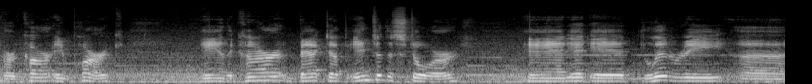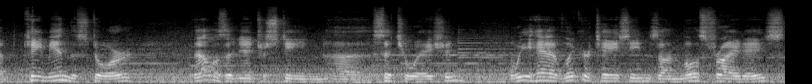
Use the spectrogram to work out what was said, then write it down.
her car in park, and the car backed up into the store, and it, it literally uh, came in the store. That was an interesting uh, situation. We have liquor tastings on most Fridays.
